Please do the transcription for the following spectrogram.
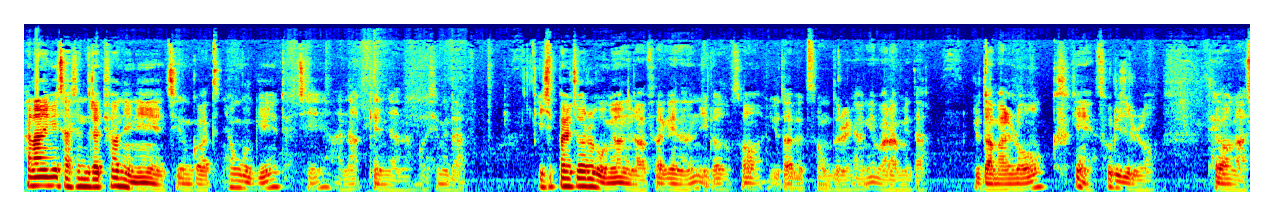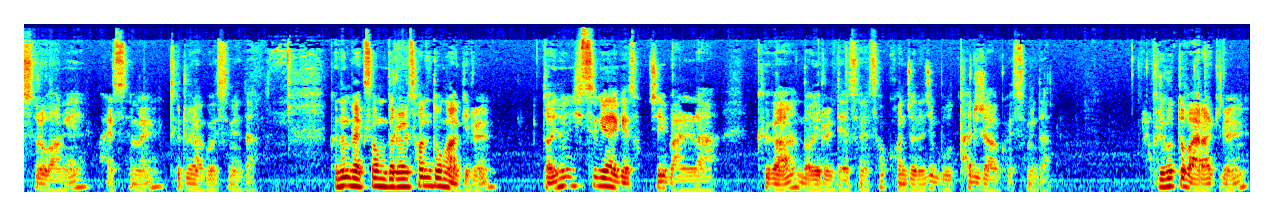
하나님이 자신들의 편이니 지금과 같은 형국이 되지 않았겠냐는 것입니다. 28절을 보면 랍사게는 일어서서 유다 백성들을 향해 말합니다. 유다 말로 크게 소리질러 대왕 아수르 왕의 말씀을 들으라고 했습니다. 그는 백성들을 선동하기를 너희는 히스기야에게 속지 말라. 그가 너희를 내 손에서 건져내지 못하리라고 했습니다. 그리고 또 말하기를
